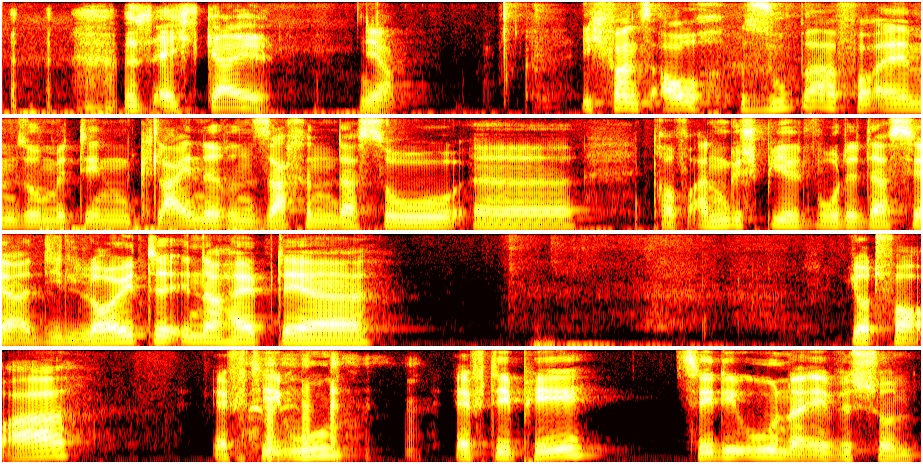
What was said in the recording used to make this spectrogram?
das ist echt geil. Ja. Ich fand es auch super, vor allem so mit den kleineren Sachen, dass so äh, drauf angespielt wurde, dass ja die Leute innerhalb der JVA, FTU, FDP, CDU, na ihr wisst schon,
